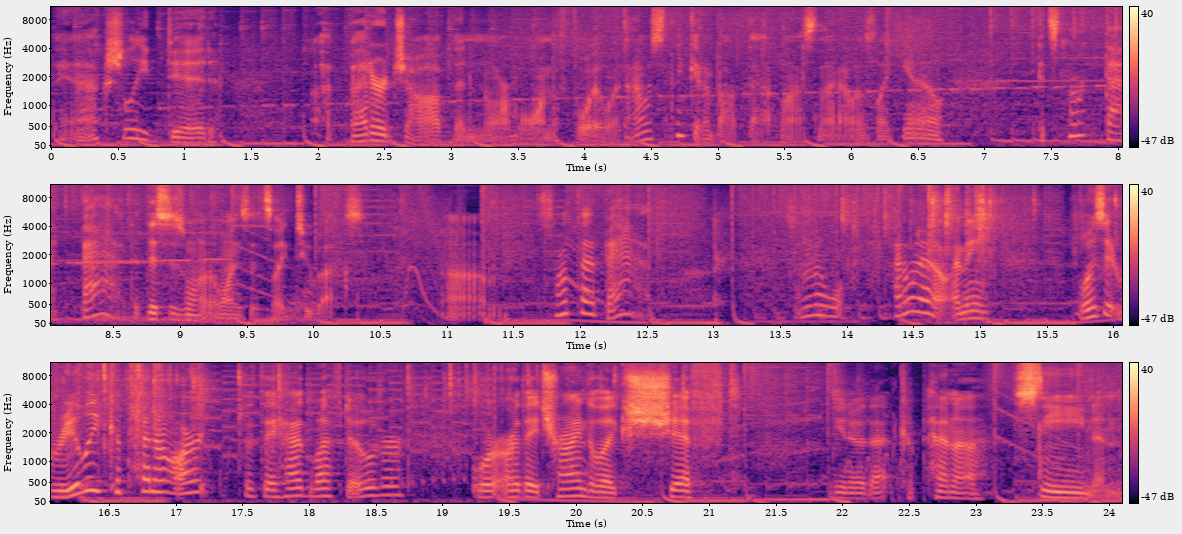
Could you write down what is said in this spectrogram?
they actually did a better job than normal on the foiling. And I was thinking about that last night. I was like, you know, it's not that bad. This is one of the ones that's like two bucks. Um, it's not that bad. I don't know. I don't know. I mean, was it really Capenna art that they had left over, or are they trying to like shift, you know, that Capenna scene and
